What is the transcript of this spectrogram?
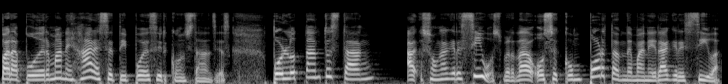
para poder manejar ese tipo de circunstancias. Por lo tanto, están son agresivos, ¿verdad? O se comportan de manera agresiva.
